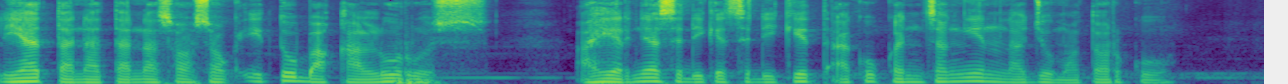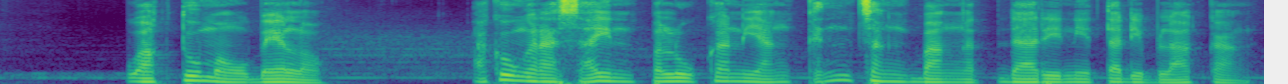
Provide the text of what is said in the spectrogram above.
Lihat tanda-tanda sosok itu bakal lurus. Akhirnya sedikit-sedikit aku kencengin laju motorku. Waktu mau belok, aku ngerasain pelukan yang kenceng banget dari Nita di belakang.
